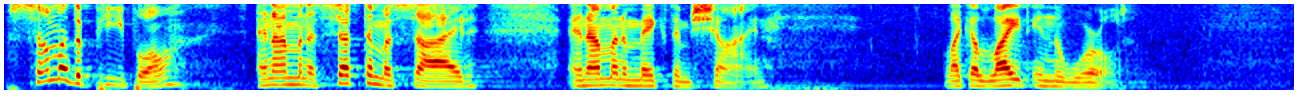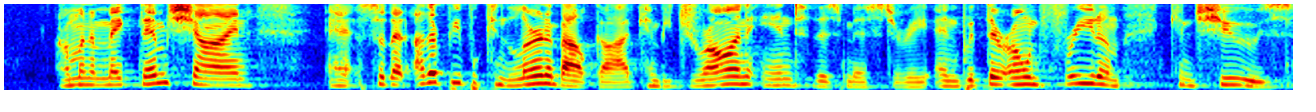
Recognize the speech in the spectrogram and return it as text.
some of the people and I'm going to set them aside and I'm going to make them shine like a light in the world. I'm going to make them shine eh, so that other people can learn about God, can be drawn into this mystery, and with their own freedom can choose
